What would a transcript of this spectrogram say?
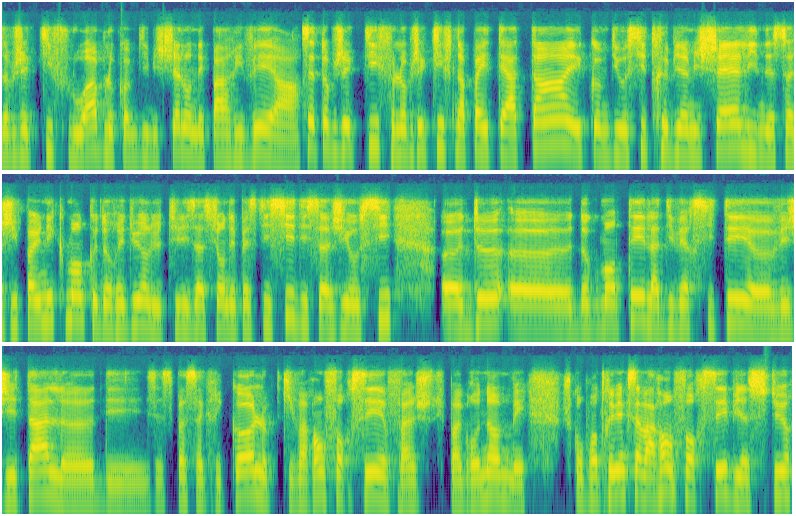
objectifs louables, comme dit Michel, on n'est pas arrivé à cet objectif. L'objectif n'a pas été atteint. Et comme dit aussi très bien Michel, il ne s'agit pas uniquement que de réduire l'utilisation des pesticides, il s'agit aussi d'augmenter la diversité végétale euh, des espaces agricoles qui va renforcer, enfin je ne suis pas agronome, mais je comprends très bien que ça va renforcer bien sûr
